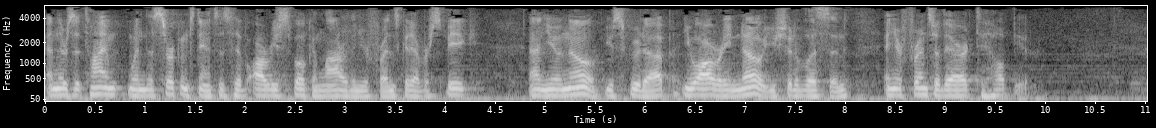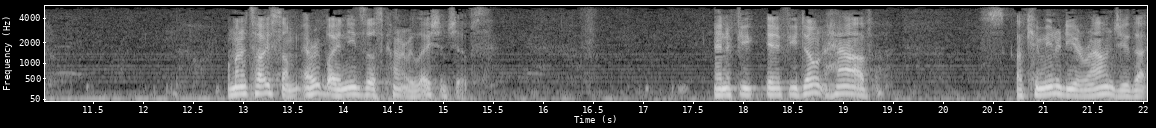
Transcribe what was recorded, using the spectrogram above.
And there's a time when the circumstances have already spoken louder than your friends could ever speak. And you know you screwed up. You already know you should have listened and your friends are there to help you. I'm going to tell you something. Everybody needs those kind of relationships. And if you, if you don't have a community around you that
